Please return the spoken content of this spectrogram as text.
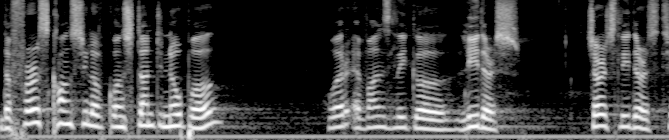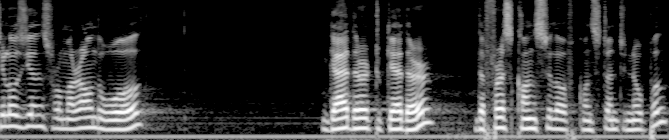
The first council of Constantinople, were evangelical leaders, church leaders, theologians from around the world gathered together, the first council of Constantinople,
